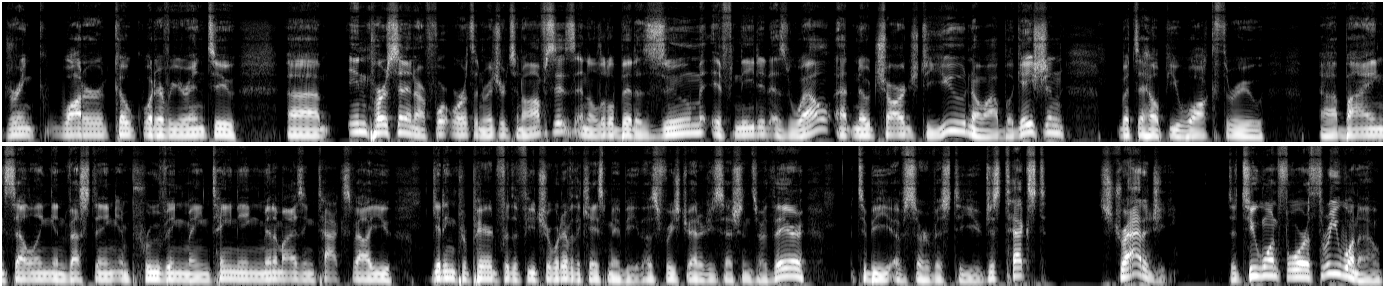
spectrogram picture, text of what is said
drink, water, Coke, whatever you're into, um, in person in our Fort Worth and Richardson offices, and a little bit of Zoom if needed as well, at no charge to you, no obligation, but to help you walk through. Uh, buying, selling, investing, improving, maintaining, minimizing tax value, getting prepared for the future, whatever the case may be. Those free strategy sessions are there to be of service to you. Just text strategy to 214 310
